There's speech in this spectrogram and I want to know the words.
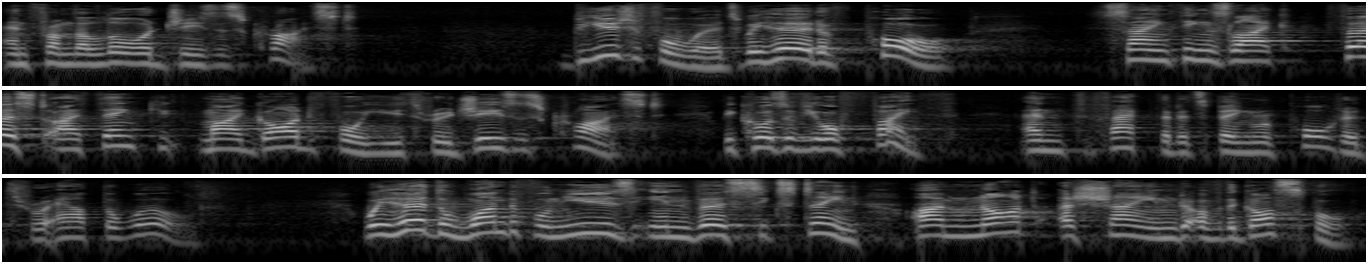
and from the Lord Jesus Christ. Beautiful words. We heard of Paul saying things like, First, I thank my God for you through Jesus Christ because of your faith and the fact that it's being reported throughout the world. We heard the wonderful news in verse 16 I'm not ashamed of the gospel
